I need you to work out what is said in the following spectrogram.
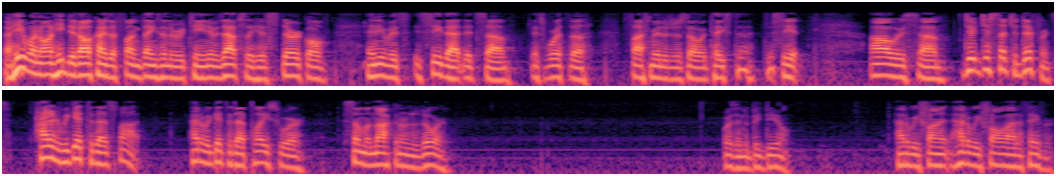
Now he went on. He did all kinds of fun things in the routine. It was absolutely hysterical, and you see that it's uh, it's worth the five minutes or so it takes to to see it. Oh, um, just such a difference. How did we get to that spot? How did we get to that place where someone knocking on the door wasn't a big deal? How do we find? How do we fall out of favor?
